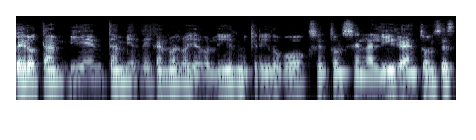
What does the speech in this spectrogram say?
pero también, también le ganó al Valladolid, mi querido Vox, entonces en la liga, entonces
